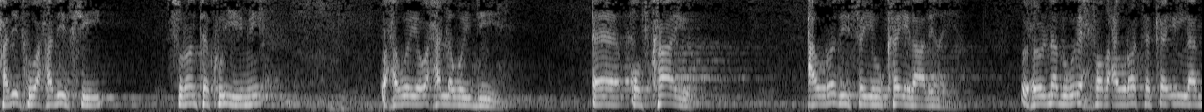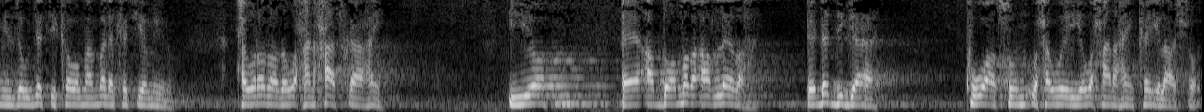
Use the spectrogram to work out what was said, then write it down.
Xadiiku waa xadiikii sunanta ku yimi. Waxa wey waxaa la weydiiyey. Qofkaayo cawradiisa yuu ka ilaalinaya. Wuxuu nabigu ixfad cawrataka ila min zawjatika wamaa malakat yamiinu. Cawradaada waxaan xaaska ahayn. Iyo addoommada aad leedahay ee dhadiga ah kuwaasun waxa wey waxaan ahayn ka ilaasho.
